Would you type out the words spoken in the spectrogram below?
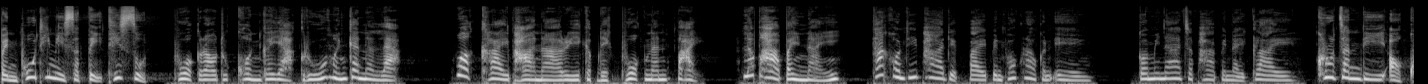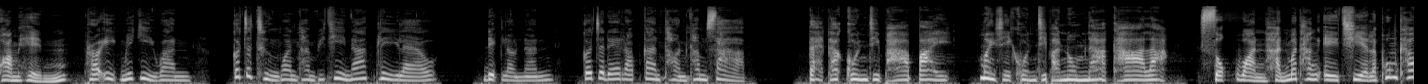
เป็นผู้ที่มีสติที่สุด พวกเราทุกคนก็อยากรู้เหมือนกันนั่นแหละว่าใครพานารีกับเด็กพวกนั้นไป แล้วพาไปไหน ถ้าคนที่พาเด็กไปเป็นพวกเรากันเอง ก็ไม่น่าจะพาไปไหนไกล ครูจันดีออกความเห็น เพราะอีกไม่กี่วันก็จะถึงวันทำพิธีนาคพลีแล้ว เด็กเหล่านั้นก็จะได้รับการถอนคำสาป แต่ถ้าคนที่พาไป ไม่ใช่คนที่พนมนาคาล่ะ ซกวันหันมาทางเอเชียและพุ่มเข้า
